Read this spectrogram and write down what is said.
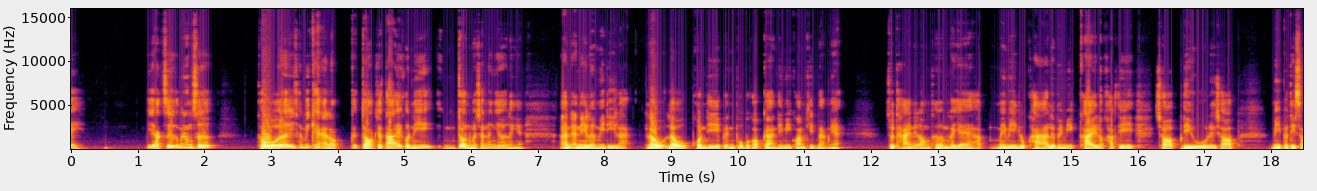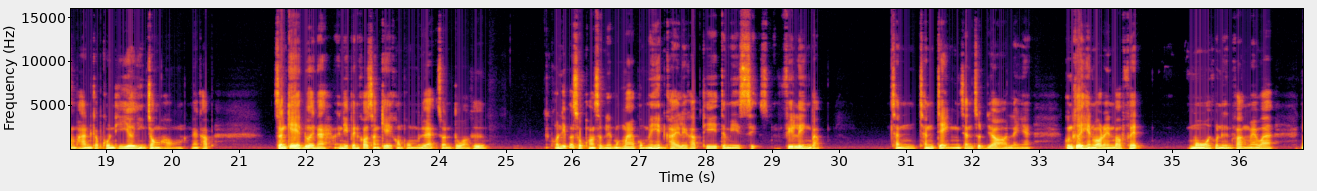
อยากซื้อก็ไม่ต้องซื้อ โถเอ้ย ฉันไม่แคร์หรอกกระจอกจะตายคนนี้จนกว่าฉันตั้งเยอะอะไรเงี้ย อันอันนี้เริ่มไม่ดีละ แล้วแล้วคนที่เป็นผู้ประกอบการที่มีความคิดแบบเนี้ยสุดท้ายใน long term ก็แย่ครับ ไม่มีลูกค้าหรือไม่มีใครหรอกครับที่ชอบดิวหรือชอบมีปฏิสัมพันธ์กับคนที่เย่อหยิ่งจองหองนะครับ สังเกตด้วยนะ อันนี้เป็นข้อสังเกตของผมด้วยส่วนตัวคือ คนที่ประสบความสำเร็จมากๆ ผมไม่เห็นใครเลยครับ ที่จะมี feeling แบบ ฉันฉันเจ๋งฉันสุดยอดอะไรเงี้ย คุณเคยเห็น Warren Buffett โม้ให้คนอื่นฟังไหมว่า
